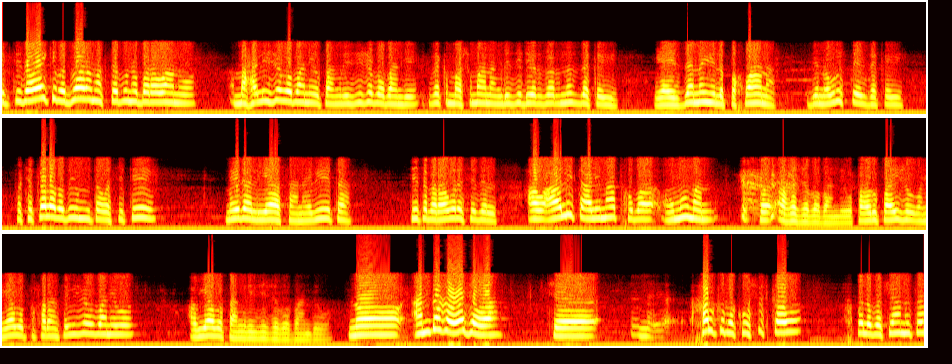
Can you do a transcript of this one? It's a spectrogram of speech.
ابتدایه کې به دواړه مکتبونه به روان وو محلي ژبه باندې او په انګریزي ژبه باندې ځکه ماشومان انګریزي ډېر زر نه زده کوي یا یې زده نه وي له پخوانه ځینې وروسته یې زده کوي خو چې کله به دوی متوسطې میډل یا ثانوي ته دې ته به راورسېدل او عالي تعلیمات خو به عموما په هغه ژبه باندې و په اروپایي ژبه باندې یا به په فرانسوي ژبه باندې و او یا به په انګریزي ژبه باندې و نو همدغه وجه وه چې خلکو به کوشش کاوه خپل بچیانو ته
